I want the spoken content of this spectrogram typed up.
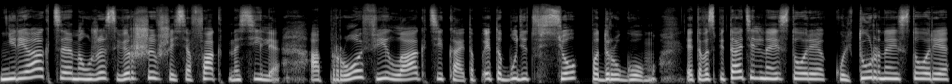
Не реакция на уже свершившийся факт насилия, а профилактика. Это, это будет все по-другому. Это воспитательная история, культурная история,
